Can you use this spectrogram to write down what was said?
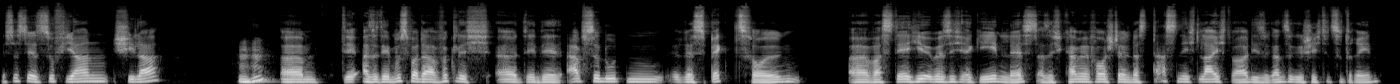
ist es jetzt Sufjan Schila? Mhm. Ähm, also den muss man da wirklich äh, den, den absoluten Respekt zollen, äh, was der hier über sich ergehen lässt. Also ich kann mir vorstellen, dass das nicht leicht war, diese ganze Geschichte zu drehen.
